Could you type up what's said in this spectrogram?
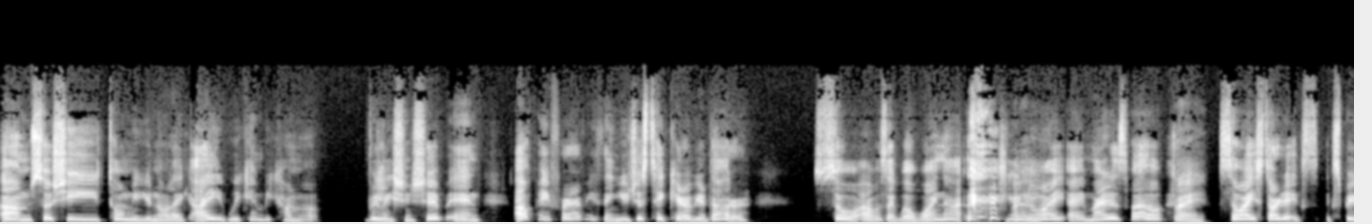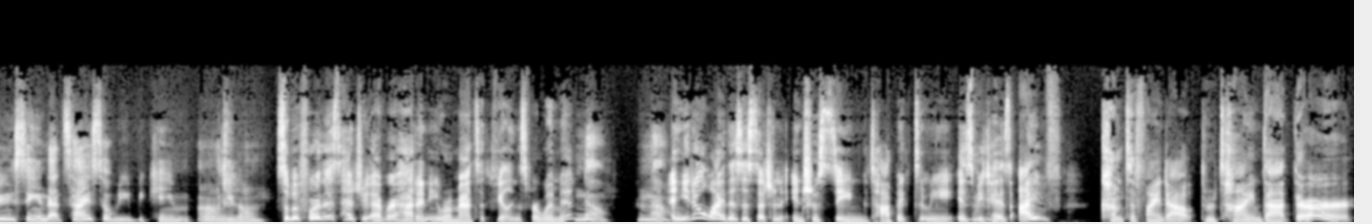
Um, so she told me, you know, like I we can become a, relationship and I'll pay for everything. You just take care of your daughter. So I was like, well, why not? you right. know, I, I might as well. Right. So I started ex- experiencing in that side. So we became, um, you know. So before this, had you ever had any romantic feelings for women? No, no. And you know why this is such an interesting topic to me is mm-hmm. because I've come to find out through time that there are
